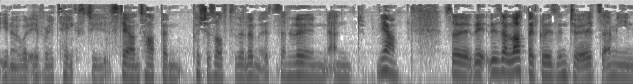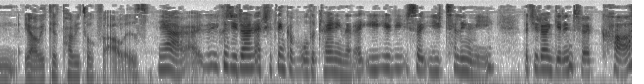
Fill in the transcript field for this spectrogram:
you know, whatever it takes to stay on top and push yourself to the limits and learn and yeah. So there, there's a lot that goes into it. I mean, yeah, we could probably talk for hours. Yeah, because you don't actually think of all the training that uh, you, you, you so you're telling me that you don't get into a car,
